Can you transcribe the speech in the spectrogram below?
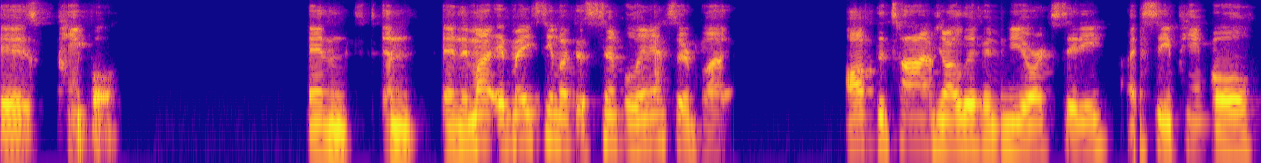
is people. And and and it might it may seem like a simple answer, but oftentimes, you know, I live in New York City. I see people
